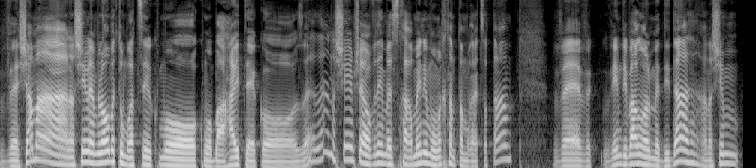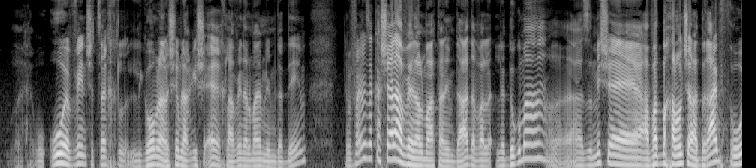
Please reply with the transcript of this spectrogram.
ושם האנשים הם לא מתומרצים כמו, כמו בהייטק, או זה, זה אנשים שעובדים בשכר מינימום, איך אתה מתמרץ אותם? ו, ואם דיברנו על מדידה, אנשים, הוא, הוא הבין שצריך לגרום לאנשים להרגיש ערך, להבין על מה הם נמדדים. לפעמים זה קשה להבין על מה אתה נמדד, אבל לדוגמה, אז מי שעבד בחלון של הדרייב-ת'רו,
